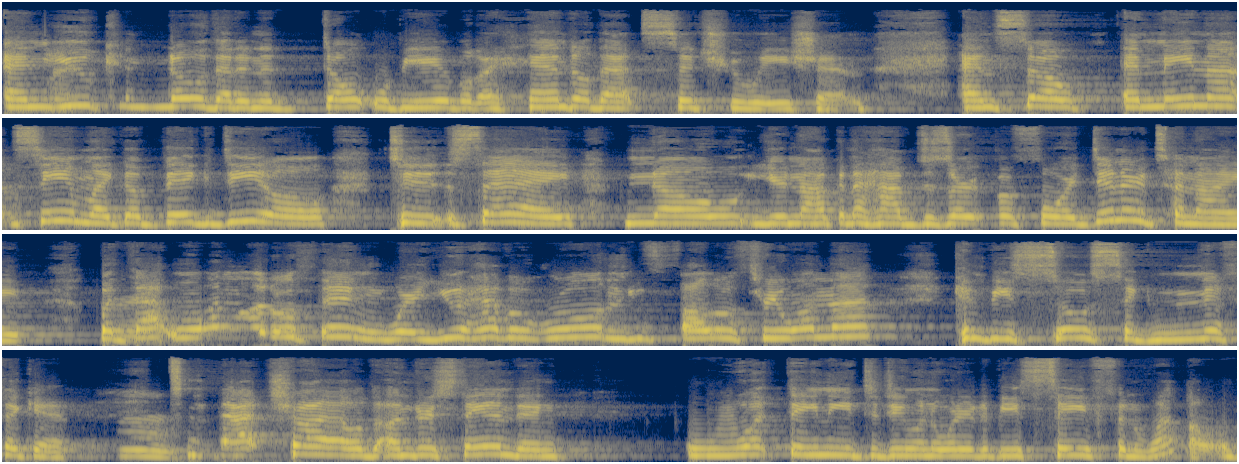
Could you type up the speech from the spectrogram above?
and you can know that an adult will be able to handle that situation and so it may not seem like a big deal to say no you're not going to have dessert before dinner tonight but right. that one little thing where you have a rule and you follow through on that can be so significant mm. to that child understanding what they need to do in order to be safe and well.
